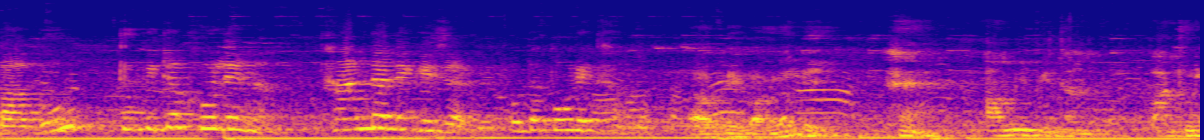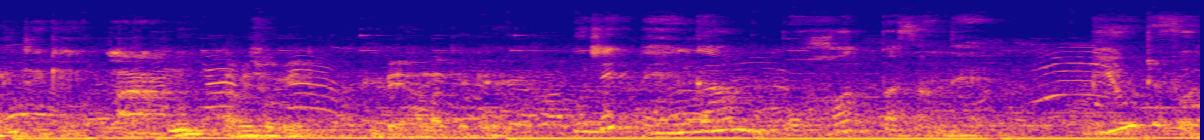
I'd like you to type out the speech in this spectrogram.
বাবু টুপিটা খোলে না ঠান্ডা লেগে যাবে ওটা পরে থাকো আপনি বাঙালি হ্যাঁ আমি বিধান পাটুলি থেকে আর আপনি আমি ছবি বেহালা থেকে मुझे पहलगाम बहुत पसंद है ब्यूटीफुल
